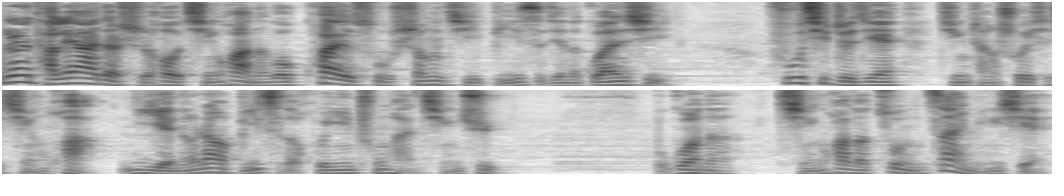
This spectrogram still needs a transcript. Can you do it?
个人谈恋爱的时候，情话能够快速升级彼此间的关系。夫妻之间经常说一些情话，也能让彼此的婚姻充满情趣。不过呢，情话的作用再明显，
